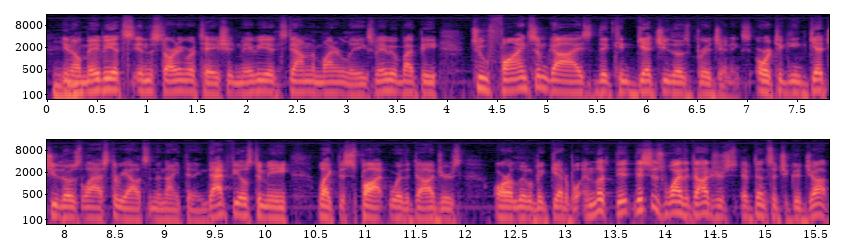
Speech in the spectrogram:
Mm-hmm. You know, mm-hmm. maybe it's in the starting rotation, maybe it's down in the minor leagues, maybe it might be to find some guys that can get you those bridge innings or to get you those last three outs in the ninth inning. That feels to me like the spot where the Dodgers are a little bit gettable. And look, th- this is why the Dodgers have done such a good job.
